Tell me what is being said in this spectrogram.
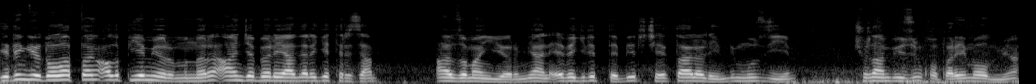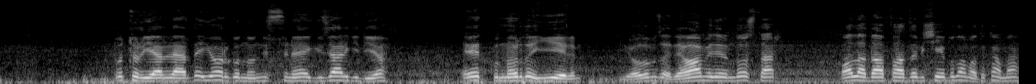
Dediğim gibi dolaptan alıp yemiyorum bunları. Anca böyle yerlere getirirsem az zaman yiyorum. Yani eve gidip de bir şeftali alayım, bir muz yiyeyim. Şuradan bir üzüm koparayım olmuyor. Bu tür yerlerde yorgunluğun üstüne güzel gidiyor. Evet bunları da yiyelim. Yolumuza devam edelim dostlar. Valla daha fazla bir şey bulamadık ama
